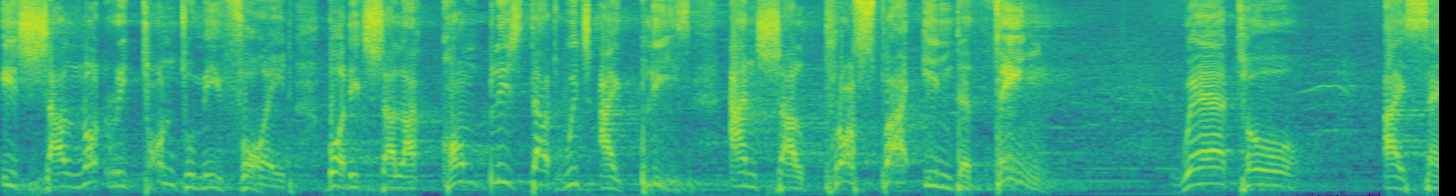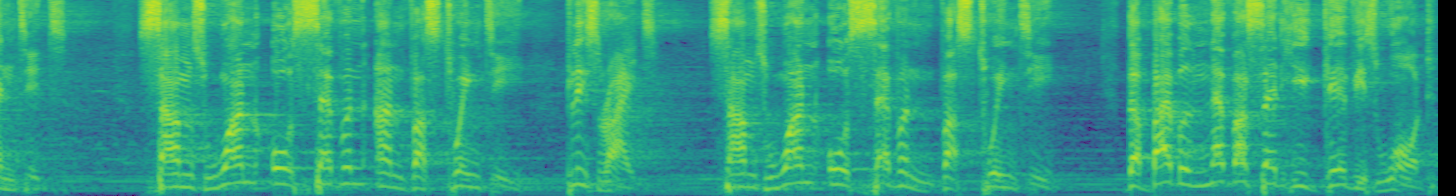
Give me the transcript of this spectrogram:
It shall not return to me void but it shall accomplish that which I please and shall prosper in the thing whereto I sent it. Psalms 107 and verse 20 please write Psalms 107 verse 20 the Bible never said he gave his word.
